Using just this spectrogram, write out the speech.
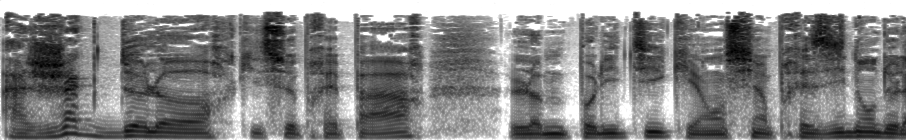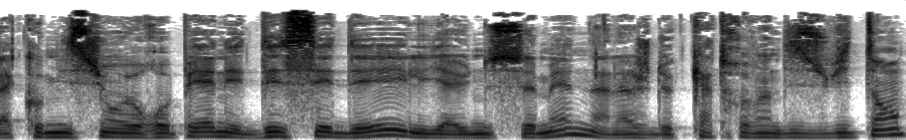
à Jacques Delors qui se prépare. L'homme politique et ancien président de la Commission européenne est décédé il y a une semaine à l'âge de 98 ans.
